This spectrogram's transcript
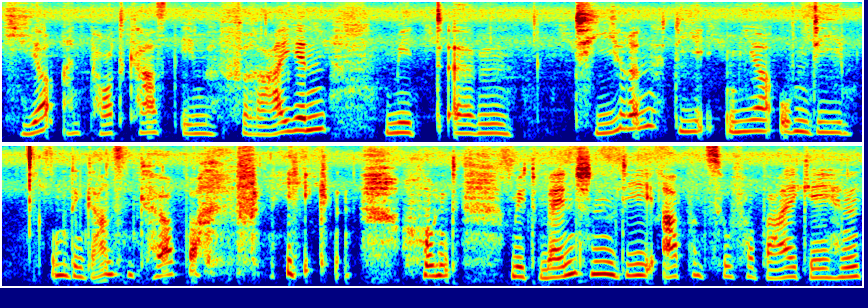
hier ein Podcast im Freien mit ähm, Tieren, die mir um, die, um den ganzen Körper fliegen und mit Menschen, die ab und zu vorbeigehen.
